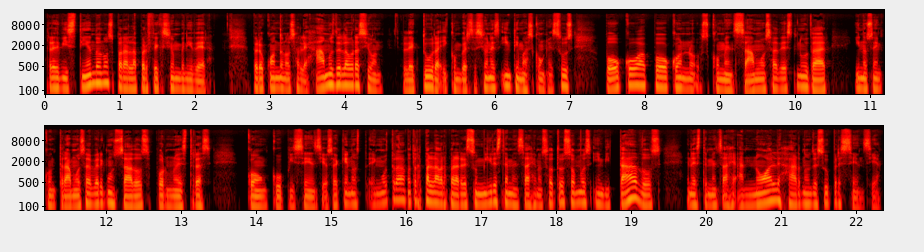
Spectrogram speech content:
revistiéndonos para la perfección venidera. Pero cuando nos alejamos de la oración, lectura y conversaciones íntimas con Jesús, poco a poco nos comenzamos a desnudar y nos encontramos avergonzados por nuestras concupiscencia. O sea que en otras palabras, para resumir este mensaje, nosotros somos invitados en este mensaje a no alejarnos de su presencia,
